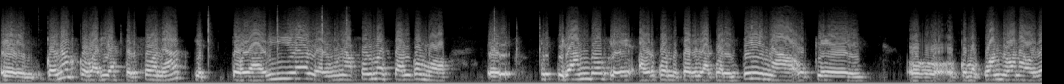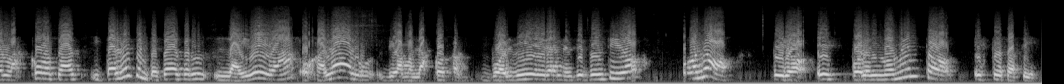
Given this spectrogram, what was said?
eh, conozco varias personas que todavía de alguna forma están como esperando que a ver cuándo sale la cuarentena o que o, como cuándo van a volver las cosas y tal vez empezar a hacer la idea, ojalá digamos las cosas volvieran en cierto sentido o no, pero es por el momento esto es así.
